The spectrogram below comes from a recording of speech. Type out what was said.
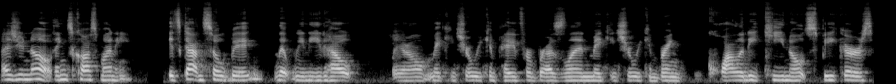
as you know, things cost money. It's gotten so big that we need help you know, making sure we can pay for Breslin, making sure we can bring quality keynote speakers.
